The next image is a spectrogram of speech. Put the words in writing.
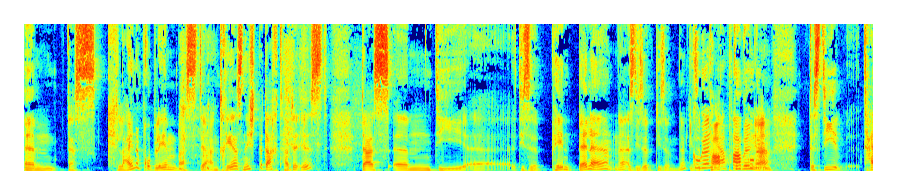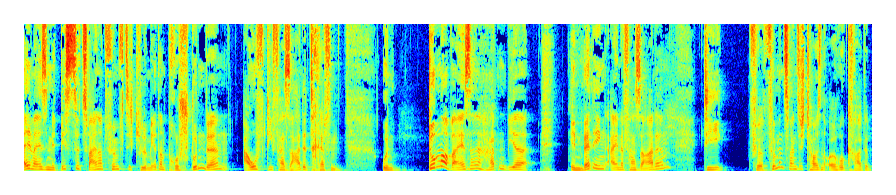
Ähm, das kleine Problem, was der Andreas nicht bedacht hatte, ist, dass ähm, die äh, diese Paintbälle, ne, also diese diese ne, diese Kugeln, ja, Farbkugeln, ja, Farbkugeln. dass die teilweise mit bis zu 250 Kilometern pro Stunde auf die Fassade treffen. Und dummerweise hatten wir in Wedding eine Fassade, die für 25.000 Euro gerade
